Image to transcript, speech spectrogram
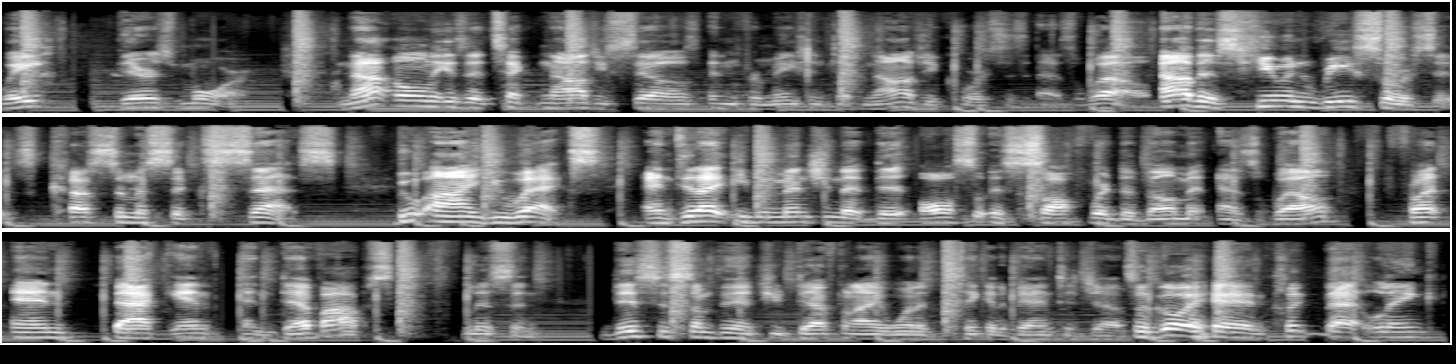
Wait, there's more. Not only is it technology sales information technology courses as well, now there's human resources, customer success, UI UX, and did I even mention that there also is software development as well? Front end, back end, and DevOps? Listen, this is something that you definitely want to take advantage of. So go ahead click that link.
